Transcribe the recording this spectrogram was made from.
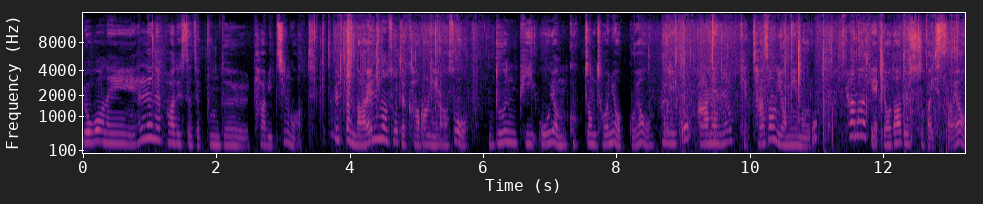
요번에 헬레네 파리스 제품들 다 미친 것 같아. 일단 나일론 소재 가방이라서 눈, 비, 오염 걱정 전혀 없고요. 그리고 안에는 이렇게 자성 염임으로 편하게 여닫을 수가 있어요.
